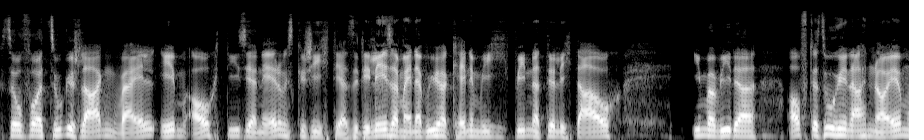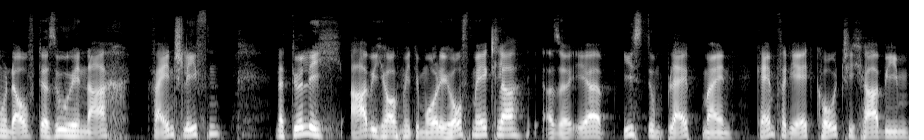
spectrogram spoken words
sofort zugeschlagen, weil eben auch diese Ernährungsgeschichte, also die Leser meiner Bücher kennen mich, ich bin natürlich da auch immer wieder auf der Suche nach Neuem und auf der Suche nach Feinschliffen. Natürlich habe ich auch mit dem Mori Hofmeckler, also er ist und bleibt mein Kämpfer-Diät-Coach. Ich habe ihm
